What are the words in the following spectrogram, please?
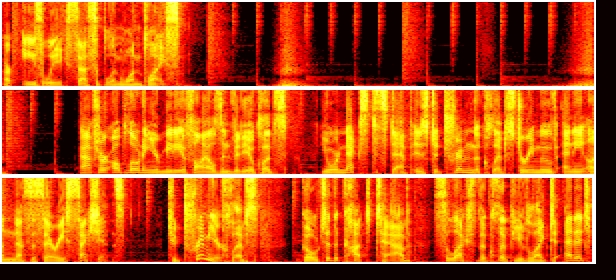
are easily accessible in one place. After uploading your media files and video clips, your next step is to trim the clips to remove any unnecessary sections. To trim your clips, Go to the Cut tab, select the clip you'd like to edit,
